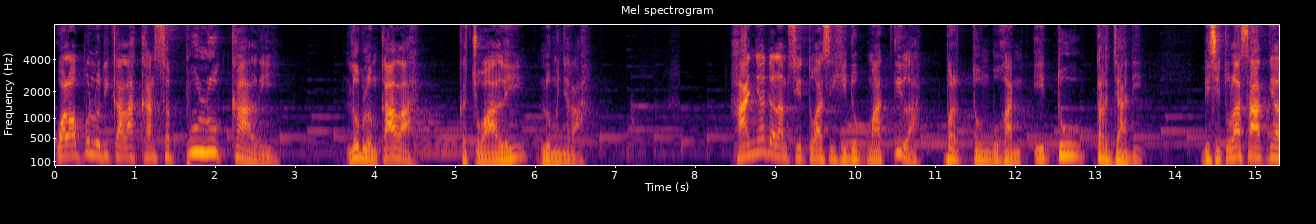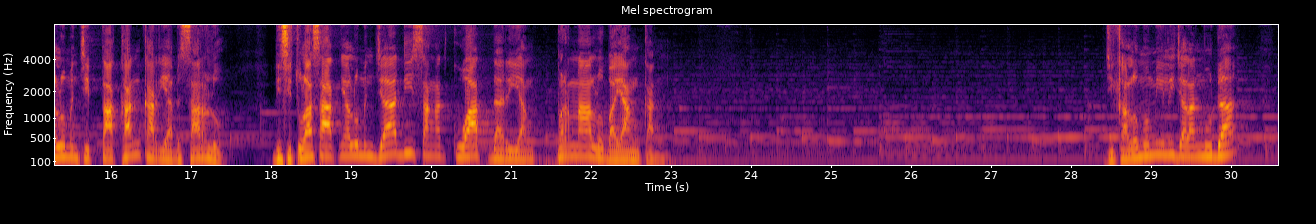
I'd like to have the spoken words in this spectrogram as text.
walaupun lu dikalahkan sepuluh kali, lu belum kalah kecuali lu menyerah. Hanya dalam situasi hidup matilah pertumbuhan itu terjadi. Di situlah saatnya lu menciptakan karya besar lu. Di situlah saatnya lu menjadi sangat kuat dari yang pernah lu bayangkan. Jika lo memilih jalan muda,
